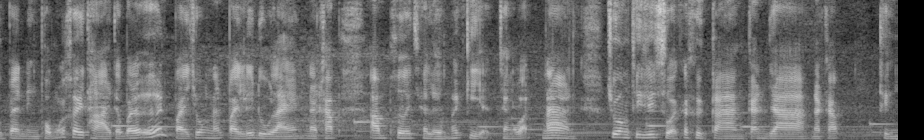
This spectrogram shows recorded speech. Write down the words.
1081 ผมก็เคยถ่ายแต่บังเอิญไปช่วงนั้นไปฤดูแล้งนะครับอำเภอเฉลิมพระเกียรติจังหวัดน่าน ช่วงที่สวยก็คือกลางกันยานะครับถึง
